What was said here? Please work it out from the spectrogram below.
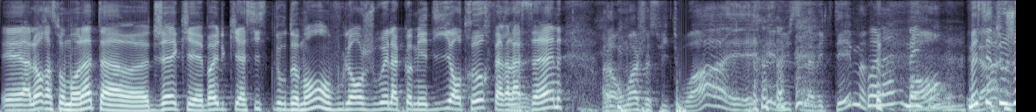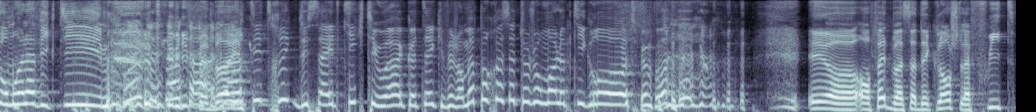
Et alors, à ce moment-là, t'as euh, Jack et Boyd qui assistent lourdement en voulant jouer la comédie entre eux, refaire la Ouais. scène. Alors moi, je suis toi, et, et lui, c'est la victime. Voilà, mais. Bon, Mais et là- c'est toujours moi la victime C'est ça, Lui t'as fait t'as un petit truc du sidekick, tu vois, à côté qui fait genre, mais pourquoi c'est toujours moi le petit gros, tu vois? Et euh, en fait, bah, ça déclenche la fuite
